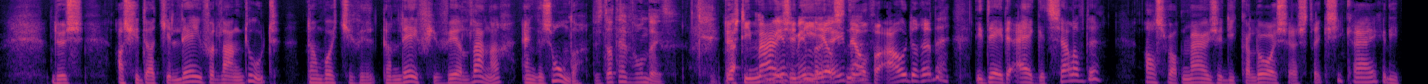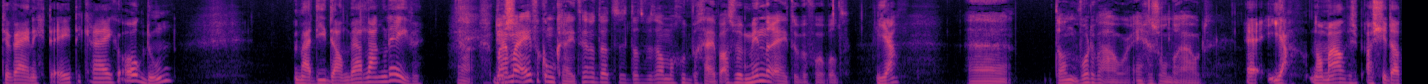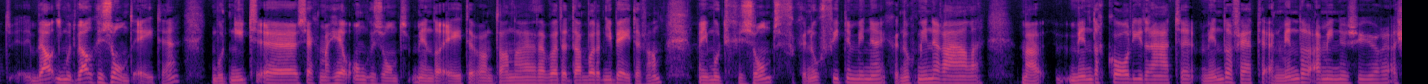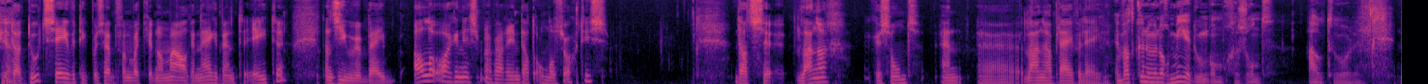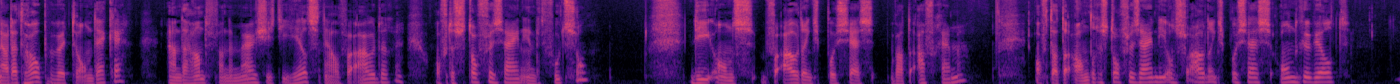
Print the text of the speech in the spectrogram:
Dus als je dat je leven lang doet dan, word je, dan leef je veel langer en gezonder. Dus dat hebben we ontdekt. Dus die muizen die heel snel verouderden, die deden eigenlijk hetzelfde... als wat muizen die calorische restrictie krijgen... die te weinig te eten krijgen, ook doen. Maar die dan wel lang leven. Ja. Maar, dus- maar even concreet, hè, dat, dat we het allemaal goed begrijpen. Als we minder eten bijvoorbeeld... Ja. Uh, dan worden we ouder en gezonder oud. Uh, ja, normaal als je dat wel, je moet wel gezond eten. Hè? Je moet niet uh, zeg maar heel ongezond minder eten, want dan, uh, dan, wordt het, dan wordt het niet beter van. Maar je moet gezond, genoeg vitamine, genoeg mineralen, maar minder koolhydraten, minder vetten en minder aminozuren. Als je ja. dat doet, 70% van wat je normaal geneigd bent te eten, dan zien we bij alle organismen waarin dat onderzocht is, dat ze langer gezond en langer blijven leven. En wat kunnen we nog meer doen om gezond Nou, dat hopen we te ontdekken aan de hand van de muisjes die heel snel verouderen. Of er stoffen zijn in het voedsel die ons verouderingsproces wat afremmen. Of dat er andere stoffen zijn die ons verouderingsproces ongewild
